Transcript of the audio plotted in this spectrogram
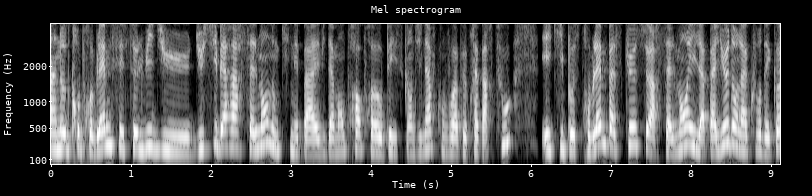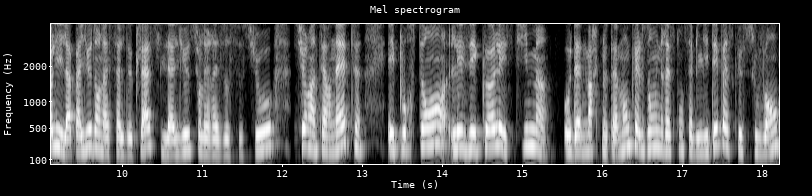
Un autre gros problème, c'est celui du, du cyberharcèlement, donc qui n'est pas évidemment propre aux pays scandinaves, qu'on voit à peu près partout, et qui pose problème parce que ce harcèlement, il n'a pas lieu dans la cour d'école, il n'a pas lieu dans la salle de classe, il a lieu sur les réseaux sociaux, sur Internet, et pourtant, les écoles estiment, au Danemark notamment, qu'elles ont une responsabilité parce que souvent,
